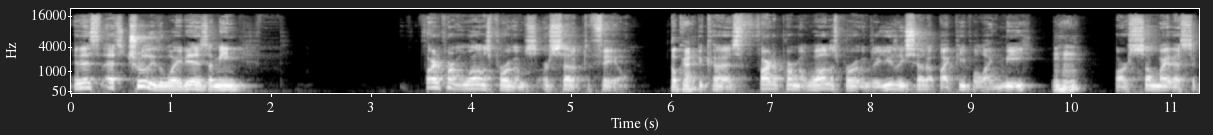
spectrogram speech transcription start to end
and that's that's truly the way it is. I mean, fire department wellness programs are set up to fail Okay. because fire department wellness programs are usually set up by people like me Mhm. or somebody that's a,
